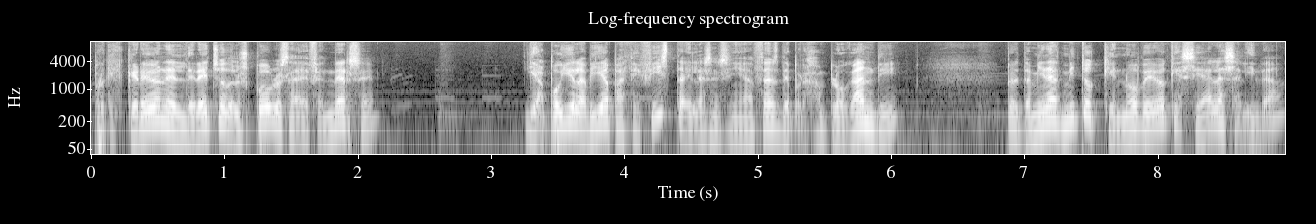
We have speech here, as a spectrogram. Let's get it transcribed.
Porque creo en el derecho de los pueblos a defenderse y apoyo la vía pacifista y las enseñanzas de, por ejemplo, Gandhi, pero también admito que no veo que sea la salida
